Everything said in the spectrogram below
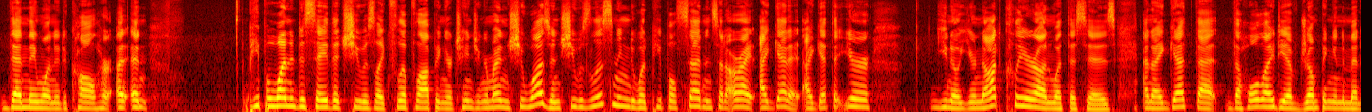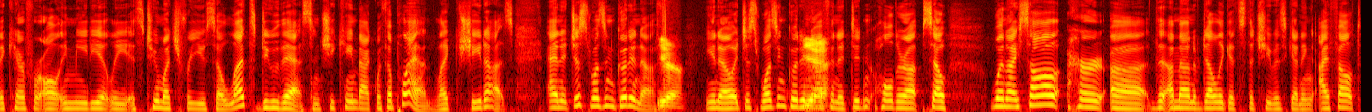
Then they wanted to call her and. and people wanted to say that she was like flip flopping or changing her mind, and she wasn't. She was listening to what people said and said, "All right, I get it. I get that you're." You know, you're not clear on what this is, and I get that the whole idea of jumping into Medicare for all immediately is too much for you. So let's do this. And she came back with a plan, like she does, and it just wasn't good enough. Yeah. You know, it just wasn't good Yeah. enough, and it didn't hold her up. So when I saw her, uh, the amount of delegates that she was getting, I felt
